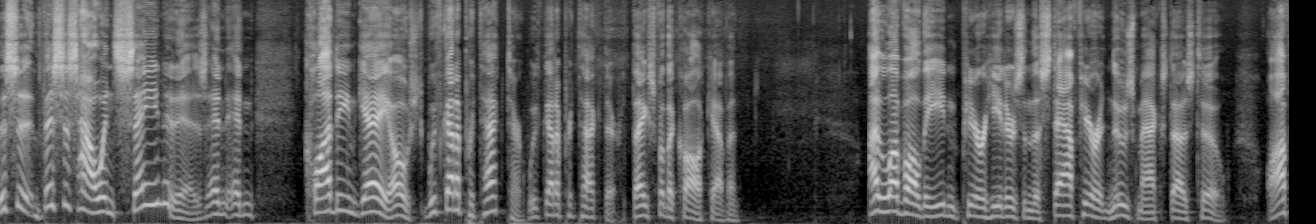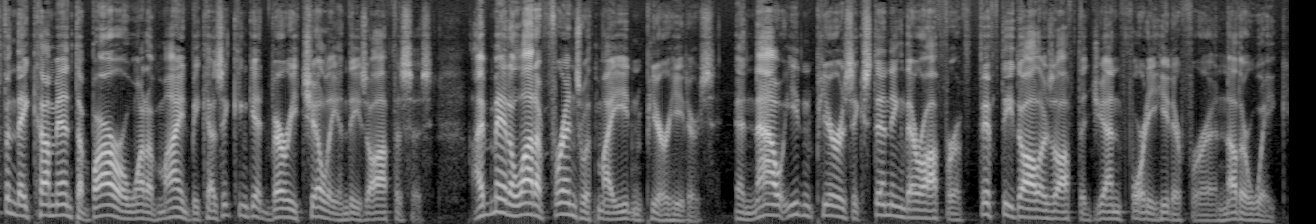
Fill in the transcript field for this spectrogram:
This is this is how insane it is. And and Claudine Gay, oh, we've got to protect her. We've got to protect her. Thanks for the call, Kevin. I love all the Eden Pure heaters, and the staff here at Newsmax does too. Often they come in to borrow one of mine because it can get very chilly in these offices. I've made a lot of friends with my Eden Pure heaters, and now Eden Pure is extending their offer of $50 off the Gen 40 heater for another week.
